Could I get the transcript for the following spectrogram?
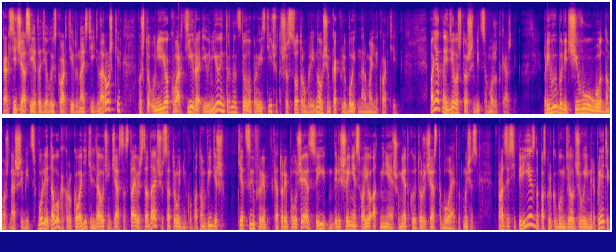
как сейчас я это делаю из квартиры Насти Единорожки, потому что у нее квартира и у нее интернет стоило провести что-то 600 рублей. Ну, в общем, как в любой нормальной квартире. Понятное дело, что ошибиться может каждый. При выборе чего угодно можно ошибиться. Более того, как руководитель, да, очень часто ставишь задачу сотруднику, потом видишь те цифры, которые получаются, и решение свое отменяешь. У меня такое тоже часто бывает. Вот мы сейчас в процессе переезда, поскольку будем делать живые мероприятия,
